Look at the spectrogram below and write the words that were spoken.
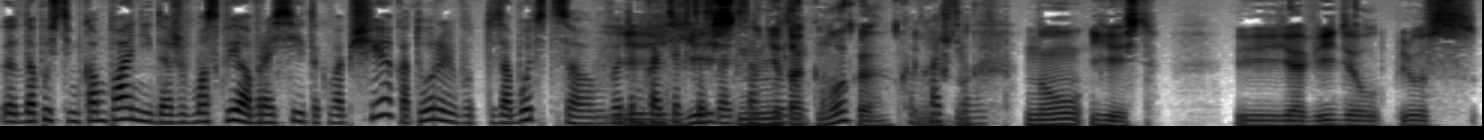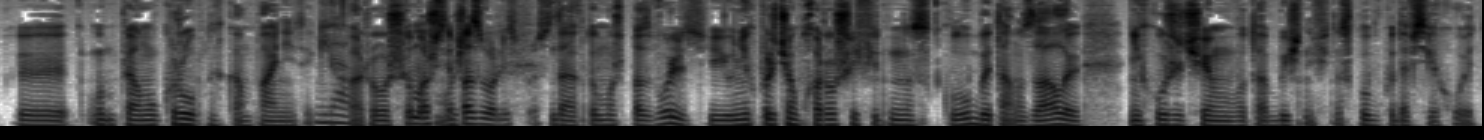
э, допустим, компаний даже в Москве, а в России так вообще, которые вот заботятся в этом контексте есть, своих но не так много, Как конечно. хотелось. Но есть. И я видел, плюс э, прям у крупных компаний таких Да. хороших. Ты можешь себе может, позволить просто. Да, кто может позволить. И у них причем хорошие фитнес-клубы, там залы не хуже, чем вот обычный фитнес-клуб, куда все ходят.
